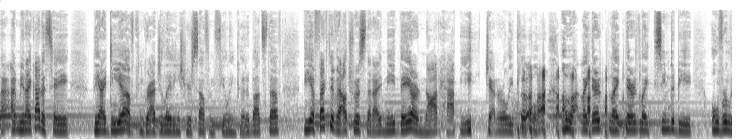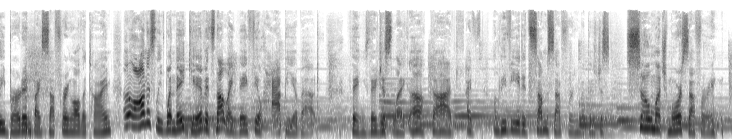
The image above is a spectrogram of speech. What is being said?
I, mean, I gotta say, the idea of congratulating yourself and feeling good about stuff, the effective altruists that I meet, they are not happy generally people. a lot like they're like they're like seem to be overly burdened by suffering all the time. Uh, honestly, when they give, it's not like they feel happy about things. They're just like, oh God, I've alleviated some suffering, but there's just so much more suffering.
